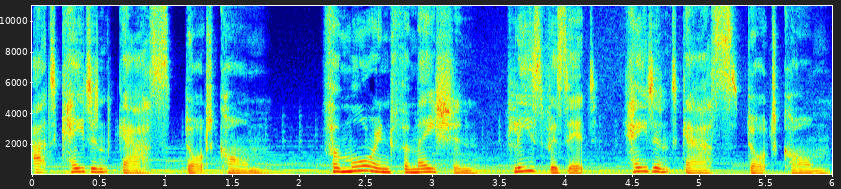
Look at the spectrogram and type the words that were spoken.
at cadentgas.com. For more information, please visit cadentgas.com.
